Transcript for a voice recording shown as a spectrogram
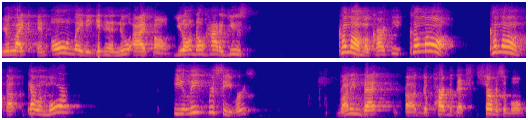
you're like an old lady getting a new iPhone. You don't know how to use it. Come on, McCarthy. Come on. Come on, uh, Kellen Moore. Elite receivers, running back uh, department that's serviceable,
